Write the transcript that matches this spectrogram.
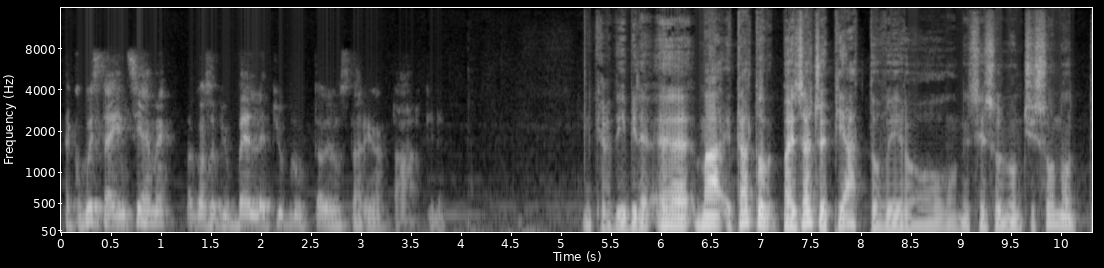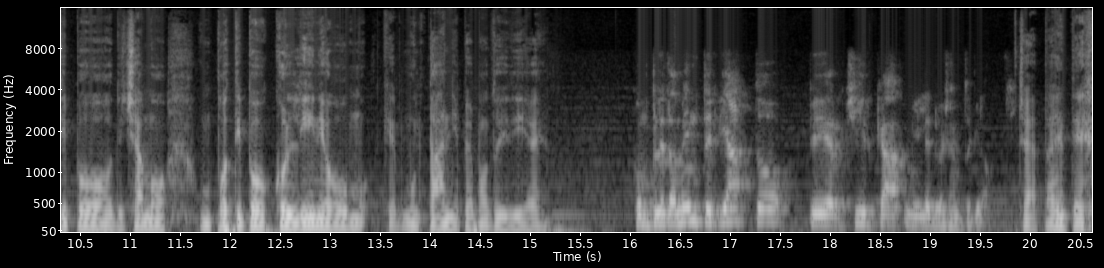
Ecco, questa è insieme la cosa più bella e più brutta dello stare in Antartide. Incredibile, eh, ma tra l'altro il paesaggio è piatto, vero? Nel senso non ci sono tipo, diciamo, un po' tipo colline o mo- montagne per modo di dire. Completamente piatto per circa 1200 km. Cioè, apparentemente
